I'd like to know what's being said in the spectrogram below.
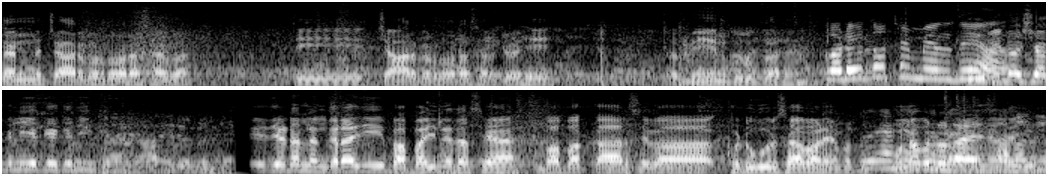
ਤਿੰਨ ਚਾਰ ਗੁਰਦੁਆਰਾ ਸਾਹਿਬ ਆ ਤੇ ਚਾਰ ਗੁਰਦੁਆਰਾ ਸਾਹਿਬ 'ਚੋਂ ਇਹ ਮੇਨ ਗੁਰੂ ਘਰ ਹੈ। ਕੜੇ ਤਾਂ ਉੱਥੇ ਮਿਲਦੇ ਆ। ਨਾ ਛਕ ਲਈ ਇੱਕ ਇੱਕ ਜੀ। ਇਹ ਜਿਹੜਾ ਲੰਗਰ ਆ ਜੀ ਬਾਬਾ ਜੀ ਨੇ ਦੱਸਿਆ ਬਾਬਾ ਕਾਰ ਸੇਵਾ ਖਡੂਰ ਸਾਹਿਬ ਵਾਲਿਆਂ ਵੱਲੋਂ। ਉਹਨਾਂ ਵੱਲੋਂ ਲਾਇਆ ਜਾਂਦਾ ਜੀ।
